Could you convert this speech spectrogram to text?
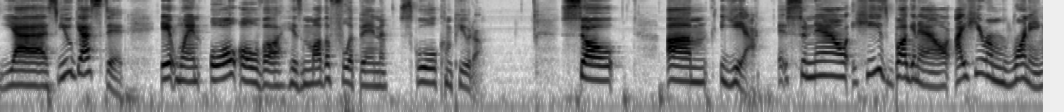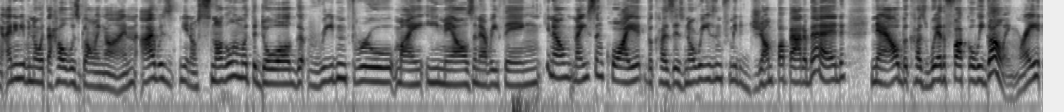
Yes, you guessed it. It went all over his mother flipping school computer. So, um, yeah, so now he's bugging out. I hear him running. I didn't even know what the hell was going on. I was, you know, snuggling with the dog, reading through my emails and everything, you know, nice and quiet because there's no reason for me to jump up out of bed now because where the fuck are we going, right?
